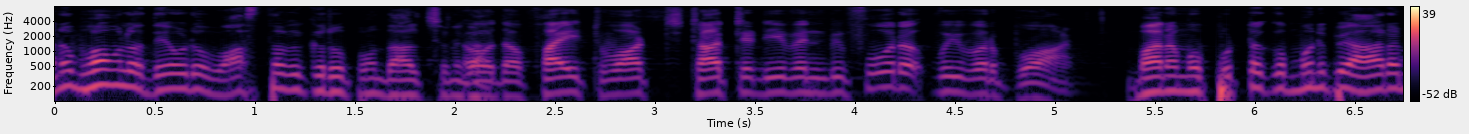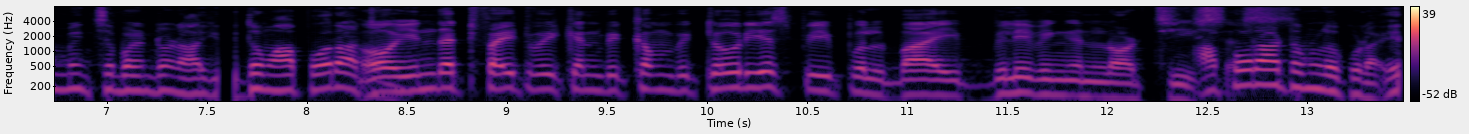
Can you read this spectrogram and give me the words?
అనుభవంలో దేవుడు వాస్తవిక రూపం దాల్చిన the fight what started even before we were బాండ్ మనము పుట్టకు మునిపి ఆరంభించబడిన ఆ యుద్ధం ఆ పోరాటం. O in that fight we can become victorious people by believing in lord Jesus ఆ పోరాటంలో కూడా ఏసు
